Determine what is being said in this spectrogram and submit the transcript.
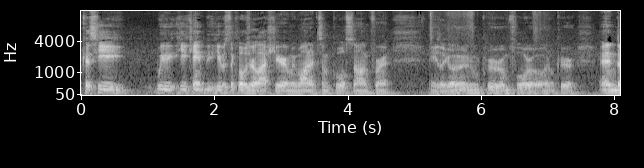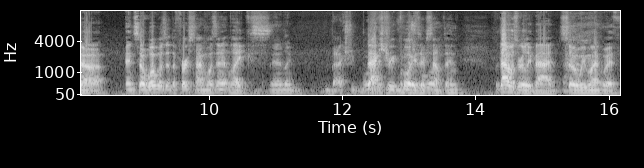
because he, we he came, he was the closer last year, and we wanted some cool song for him. And he's like, oh, I don't care. I'm Floro. I don't care. And uh, and so what was it the first time? Wasn't it like They had like Backstreet Boys. Backstreet When Boys or full on. something? But that was really bad. So we went with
